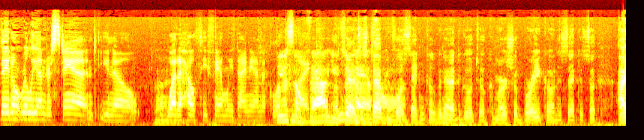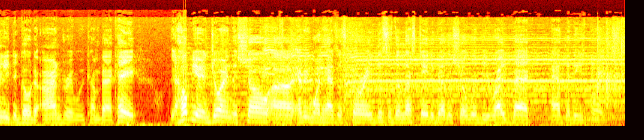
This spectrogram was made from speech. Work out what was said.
they don't really understand, you know, what a healthy family dynamic looks There's no like. value I'm going to have pass to stop you for a second because we're going to have to go to a commercial break on a second. So I need to go to Andre when we come back. Hey, I hope you're enjoying the show. Uh, everyone has a story. This is the Let's Stay Together show. We'll be right back after these breaks.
